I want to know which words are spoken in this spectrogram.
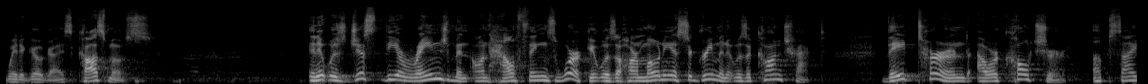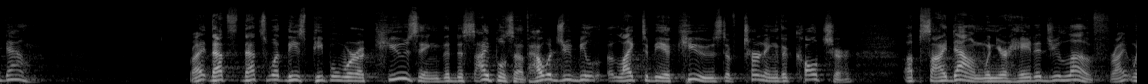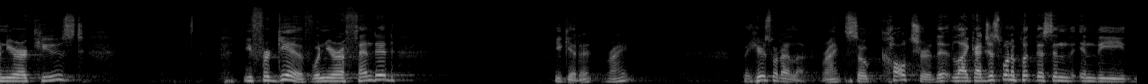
Way to go, guys. Cosmos. And it was just the arrangement on how things work. It was a harmonious agreement, it was a contract. They turned our culture upside down. Right? That's, that's what these people were accusing the disciples of. How would you be, like to be accused of turning the culture upside down. When you're hated, you love, right? When you're accused, you forgive. When you're offended, you get it, right? But here's what I love, right? So, culture, that, like, I just want to put this in, in the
